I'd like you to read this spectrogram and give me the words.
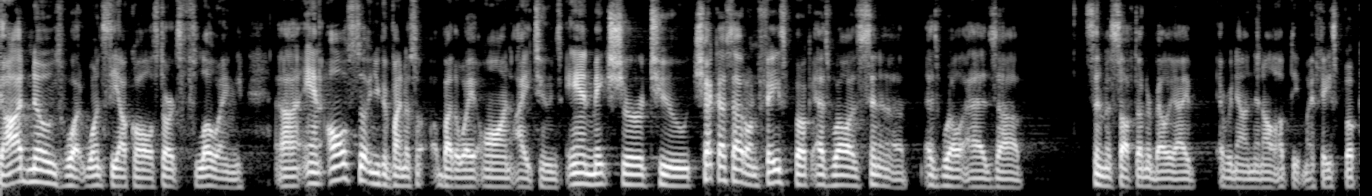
God knows what once the alcohol starts flowing. Uh, and also, you can find us, by the way, on iTunes. And make sure to check us out on Facebook as well as Cinema, as well as uh, Cinema Soft Underbelly. I every now and then I'll update my Facebook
